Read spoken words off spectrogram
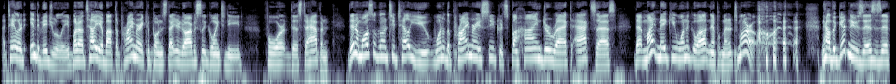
uh, tailored individually, but I'll tell you about the primary components that you're obviously going to need for this to happen. Then I'm also going to tell you one of the primary secrets behind direct access that might make you want to go out and implement it tomorrow. now the good news is is if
